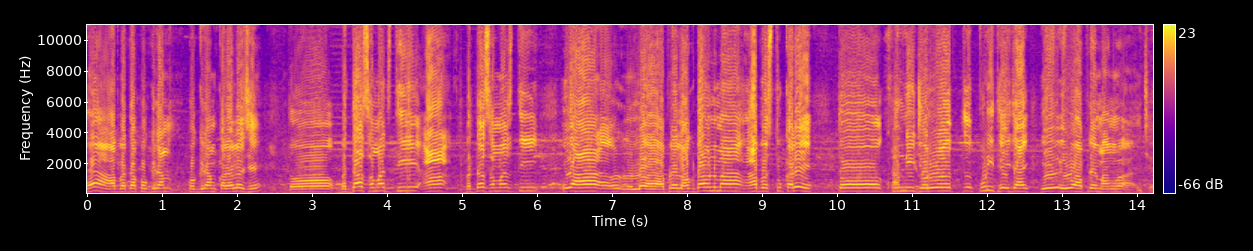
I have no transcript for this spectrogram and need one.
હે, આ બધા પ્રોગ્રામ પ્રોગ્રામ કરેલો છે. તો બધા સમાજથી આ બધા સમાજથી એ આ આપણે લોકડાઉનમાં આ વસ્તુ કરે તો ખૂનની જરૂરત પૂરી થઈ જાય એ એવું આપણે માંગવા છે.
